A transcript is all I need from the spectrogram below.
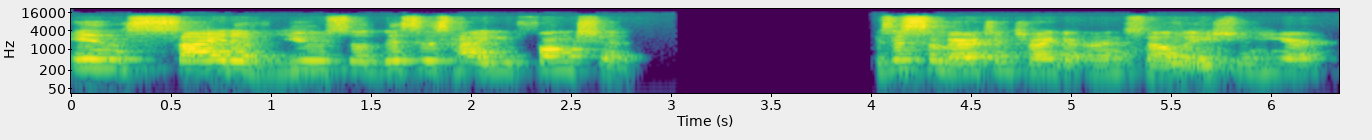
inside of you. So this is how you function. Is this Samaritan trying to earn salvation here?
